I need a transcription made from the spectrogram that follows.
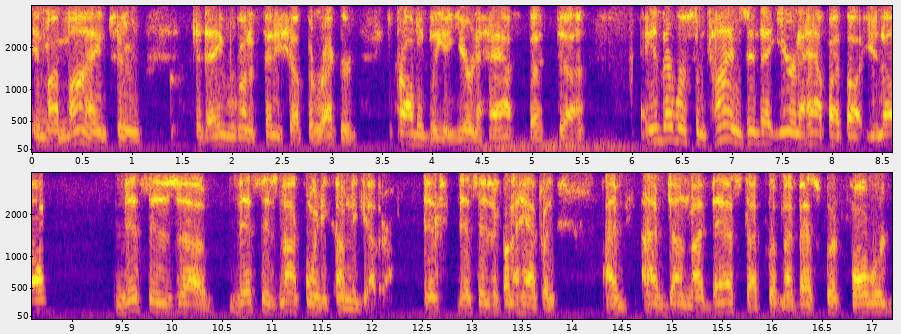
in my mind to today, we're going to finish up the record. It's probably a year and a half, but uh, and there were some times in that year and a half I thought, you know, this is uh, this is not going to come together. This this isn't going to happen. I've I've done my best. I put my best foot forward.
